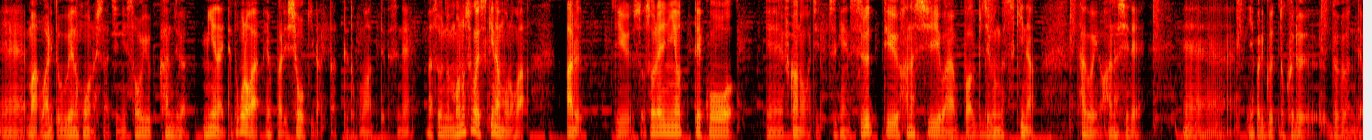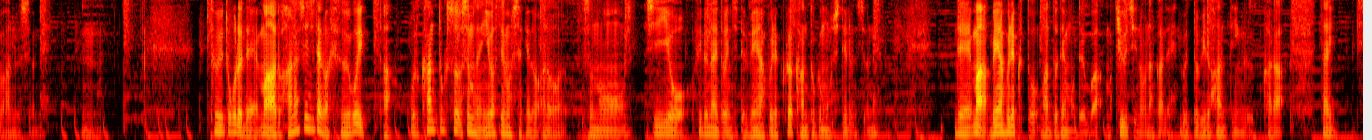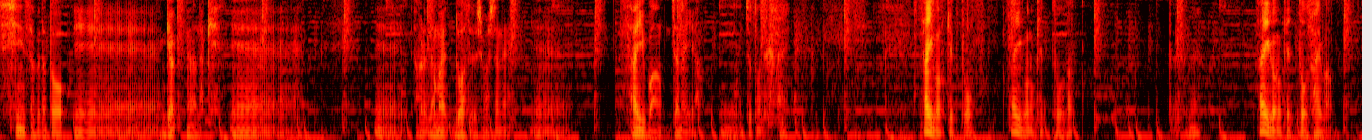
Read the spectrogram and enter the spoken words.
えー、まあ、割と上の方の人たちにそういう感じが見えないってところがやっぱり正気だったってとこもあってですね、まあ、そういうのものすごい好きなものがあるっていうそれによってこう、えー、不可能が実現するっていう話はやっぱ自分が好きな類の話で、えー、やっぱりグッとくる部分ではあるんですよね。うんというところで、まあ、あと話自体がすごい、あ、これ監督す、すみません、言い忘れましたけど、あの、その CEO、フィル・ナイトを演じてるベン・アフレックが監督もしてるんですよね。で、まあ、ベン・アフレックとマット・デーモンといえば、まあ、旧知の仲で、グッド・ウィル・ハンティングから最新作だと、えー、逆、なんだっけ、えー、えー、あれ、名前、ど忘れしましたね。えー、裁判じゃないや、えー、ちょっと待ってください。最後の決闘？最後の決闘だったですね。最後の決闘裁判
